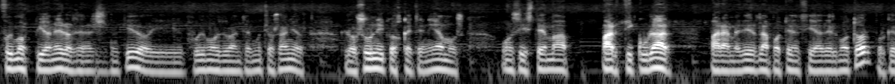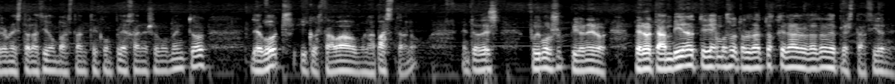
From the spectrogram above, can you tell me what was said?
fuimos pioneros en ese sentido y fuimos durante muchos años los únicos que teníamos un sistema particular para medir la potencia del motor, porque era una instalación bastante compleja en ese momento, de bots y costaba una pasta, ¿no? Entonces fuimos pioneros. Pero también teníamos otros datos que eran los datos de prestaciones.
